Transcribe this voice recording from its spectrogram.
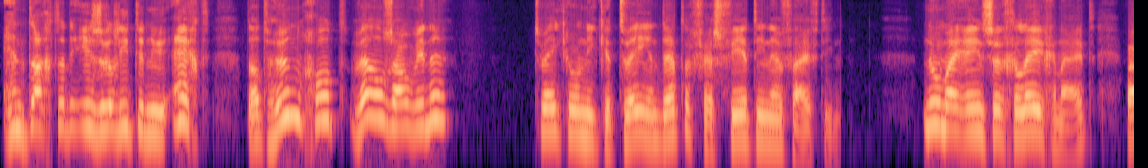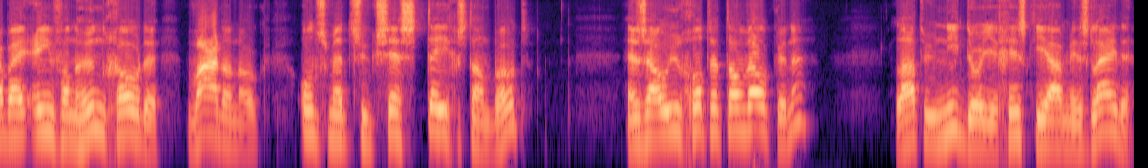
En dachten de Israëlieten nu echt dat hun God wel zou winnen? 2 Kronieken 32, vers 14 en 15. Noem mij eens een gelegenheid waarbij een van hun goden, waar dan ook, ons met succes tegenstand bood. En zou uw God het dan wel kunnen? Laat u niet door je Giskia misleiden.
